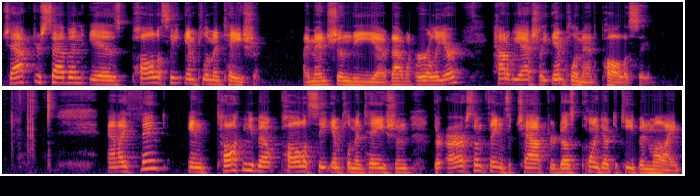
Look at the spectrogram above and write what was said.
Chapter seven is policy implementation. I mentioned the uh, that one earlier. How do we actually implement policy? And I think in talking about policy implementation, there are some things the chapter does point out to keep in mind.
